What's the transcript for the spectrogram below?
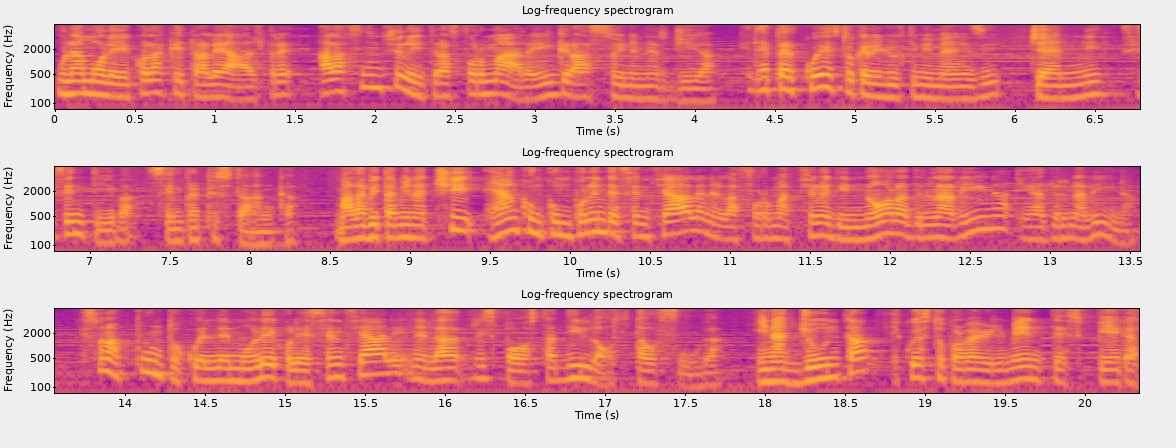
una molecola che tra le altre ha la funzione di trasformare il grasso in energia ed è per questo che negli ultimi mesi Jenny si sentiva sempre più stanca. Ma la vitamina C è anche un componente essenziale nella formazione di noradrenalina e adrenalina, che sono appunto quelle molecole essenziali nella risposta di lotta o fuga. In aggiunta, e questo probabilmente spiega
